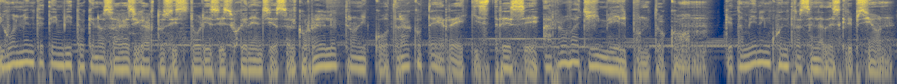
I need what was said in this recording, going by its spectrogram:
Igualmente te invito a que nos hagas llegar tus historias y sugerencias al correo electrónico dracotrx13 gmail.com que también encuentras en la descripción.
